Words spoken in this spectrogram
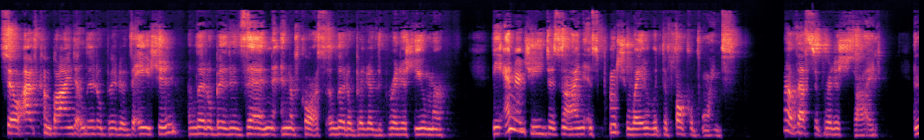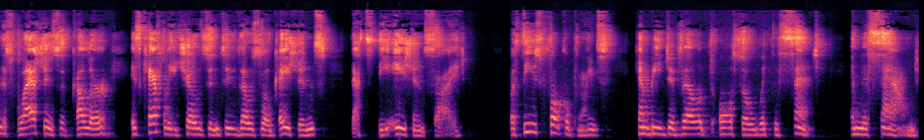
So I've combined a little bit of Asian, a little bit of Zen, and of course, a little bit of the British humor. The energy design is punctuated with the focal points. Well, that's the British side. And the splashes of color is carefully chosen to those locations. That's the Asian side. But these focal points can be developed also with the scent and the sound.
